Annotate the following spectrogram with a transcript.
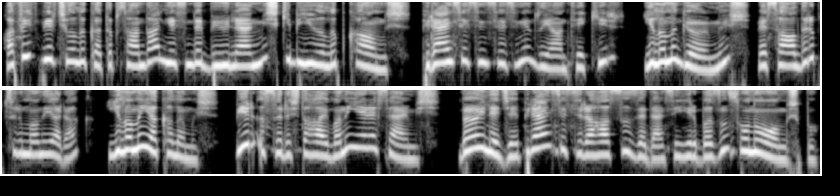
hafif bir çığlık atıp sandalyesinde büyülenmiş gibi yığılıp kalmış. Prensesin sesini duyan Tekir yılanı görmüş ve saldırıp tırmalayarak yılanı yakalamış. Bir ısırışta hayvanı yere sermiş. Böylece prensesi rahatsız eden sihirbazın sonu olmuş bu.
